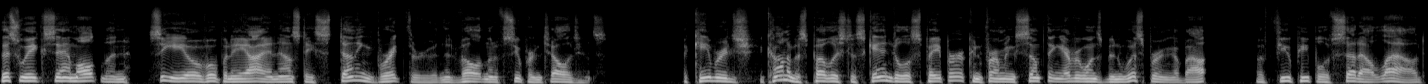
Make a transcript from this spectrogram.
This week, Sam Altman, CEO of OpenAI, announced a stunning breakthrough in the development of superintelligence. A Cambridge economist published a scandalous paper confirming something everyone's been whispering about, but few people have said out loud.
